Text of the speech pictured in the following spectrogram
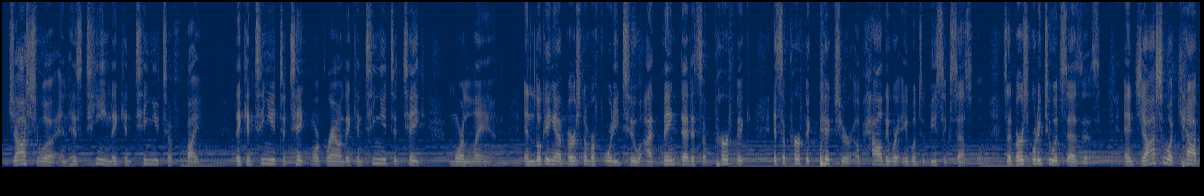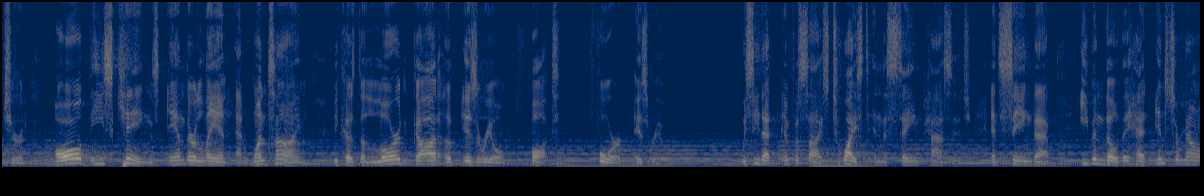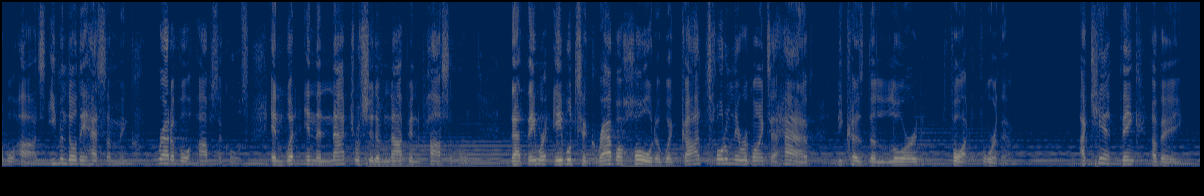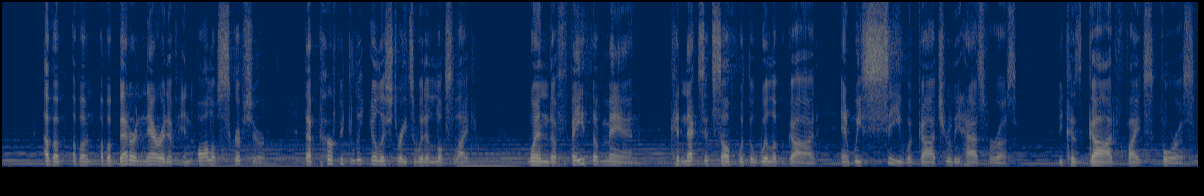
Joshua and his team, they continue to fight. They continue to take more ground. They continue to take more land. And looking at verse number 42, I think that it's a perfect, it's a perfect picture of how they were able to be successful. So at verse 42, it says this, and Joshua captured all these kings and their land at one time because the Lord God of Israel fought for Israel. We see that emphasized twice in the same passage and seeing that even though they had insurmountable odds, even though they had some incredible obstacles, and what in the natural should have not been possible, that they were able to grab a hold of what God told them they were going to have because the Lord fought for them. I can't think of a of a, of a, of a better narrative in all of Scripture that perfectly illustrates what it looks like when the faith of man connects itself with the will of God and we see what God truly has for us because God fights for us.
